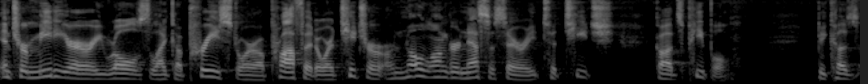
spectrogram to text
intermediary roles like a priest or a prophet or a teacher are no longer necessary to teach God's people because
